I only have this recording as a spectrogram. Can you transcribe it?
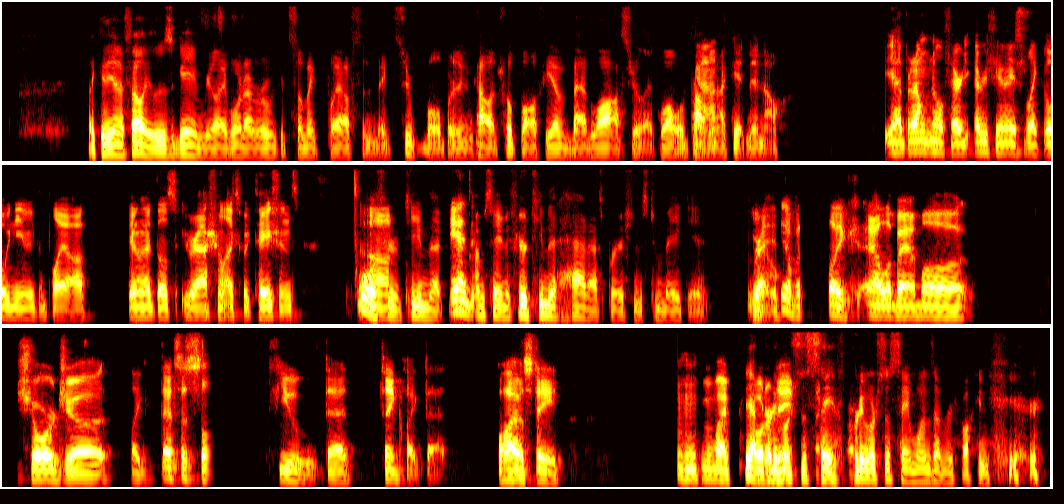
like in the NFL, you lose a game, you're like whatever, we could still make playoffs and make the Super Bowl. But in college football, if you have a bad loss, you're like, well, we're probably Yeah. not getting in now. yeah, but I don't know if every, every fan base is like, oh, we need to make the playoff. They don't have those irrational expectations. Well, Uh, if you're a team that and- I'm saying if you're a team that had aspirations to make it, Right. know, Yeah, but like Alabama, Georgia, like that's a few that think like that. Ohio State. Mhm. We yeah, Notre pretty Dame. much the same, pretty much the same ones every fucking year.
